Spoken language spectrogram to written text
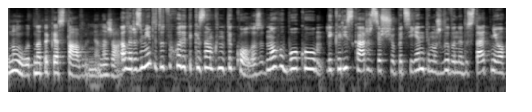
ну от на таке ставлення. На жаль, але розумієте, тут виходить таке замкнуте коло з одного боку лікарі скаржаться, що пацієнти, можливо, недостатньо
